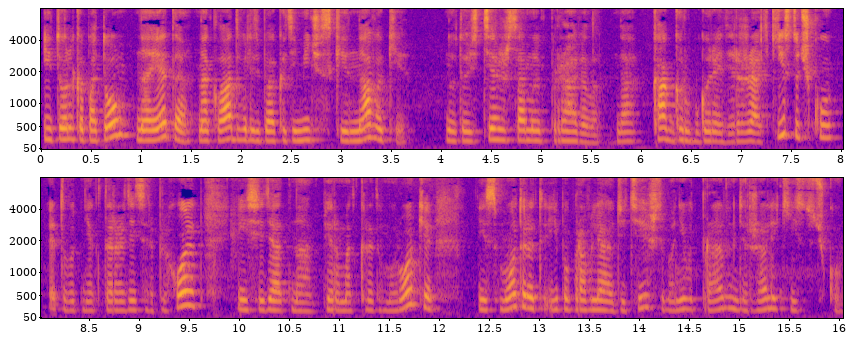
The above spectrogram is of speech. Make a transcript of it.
и только потом на это накладывались бы академические навыки, ну, то есть те же самые правила, да. Как, грубо говоря, держать кисточку. Это вот некоторые родители приходят и сидят на первом открытом уроке и смотрят и поправляют детей, чтобы они вот правильно держали кисточку.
